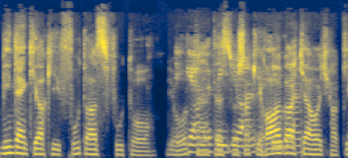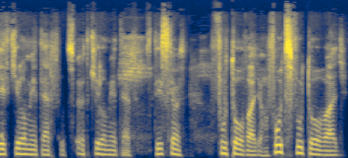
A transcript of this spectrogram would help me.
mindenki, aki fut, az futó. Jó? Igen, Tehát ez, ez most, van, aki hallgatja, hogy ha két kilométer futsz, öt kilométer futsz, tíz kilométer, futó vagy. Ha futsz, futó vagy.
